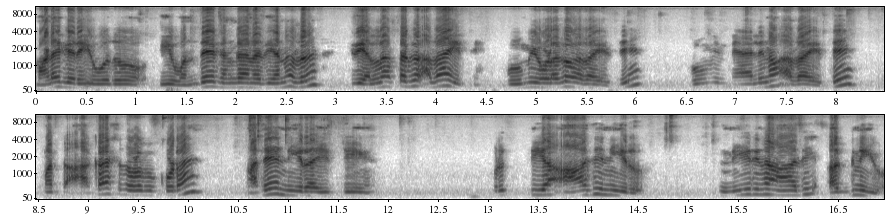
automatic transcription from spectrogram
ಮಳೆಗೆರೆಯುವುದು, ಈ ಒಂದೇ ಗಂಗಾ ನದಿ ಅನ್ನೋದು ಇದು ಎಲ್ಲಾ ತಗ ಅದ ಐತಿ. ಭೂಮಿ ಒಳಗೂ ಅದ ಐತಿ, ಭೂಮಿ ಮ್ಯಾಲಿನೂ ಅದ ಐತಿ, ಮತ್ತ ಆಕಾಶದೊಳಗೂ ಕೂಡ ಅದೇ ನೀರ ಐತಿ. ವೃತ್ತಿಯ ಆದಿ ನೀರು, ನೀರಿನ ಆದಿ ಅಗ್ನಿಯು.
